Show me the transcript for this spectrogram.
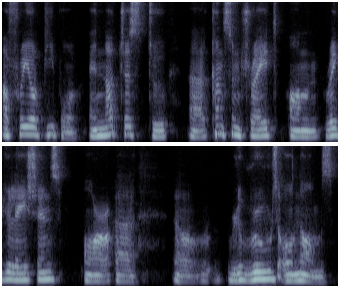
of real people and not just to uh, concentrate on regulations or uh, uh, rules or norms.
